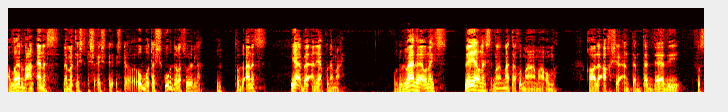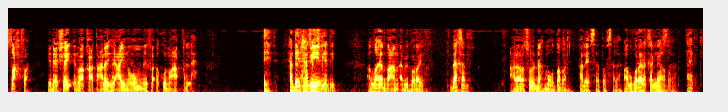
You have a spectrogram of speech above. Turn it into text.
الله يرضى عن أنس لما. تش... أمه تشكوه لرسول الله. تقول له أنس يأبى أن يأكل معي لماذا يا أنيس؟ ليه يا أنيس ما, ما تأكل مع مع أمك؟ قال أخشى أن تمتد يدي في الصحفة إلى شيء وقعت عليه عين أمي فأكون عاقا له. إيه ده؟ هدف الحساسيه نبيل دي؟ الله يرضى عن أبي هريرة دخل على رسول الله مغضبا عليه الصلاة والسلام أبو هريرة كان لا يغضب ابدا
